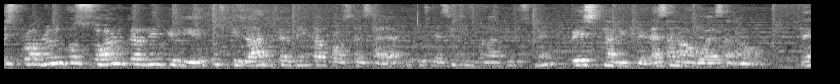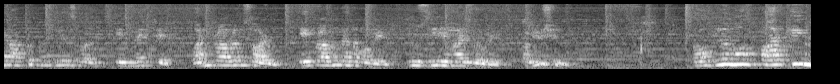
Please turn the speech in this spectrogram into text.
इस प्रॉब्लम को सॉल्व करने के लिए कुछ इजाद करने का प्रोसेस आया कि कुछ ऐसी चीज़ बनाते है जिसमें वेस्ट ना निकले। ऐसा ना हो, ऐसा ना हो। Then automobiles were invented one problem solve एक प्रॉब्लम खत्म हो गई। दूसरी इमर्ज हो गई। Pollution problem of parking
